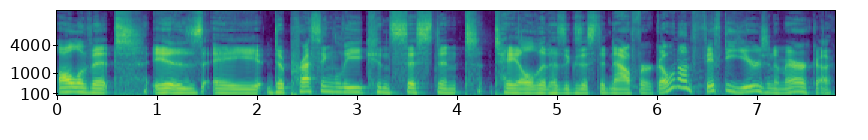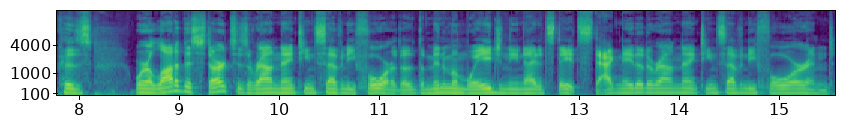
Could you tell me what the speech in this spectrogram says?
all of it is a depressingly consistent tale that has existed now for going on 50 years in America because where a lot of this starts is around 1974. The, the minimum wage in the United States stagnated around 1974, and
